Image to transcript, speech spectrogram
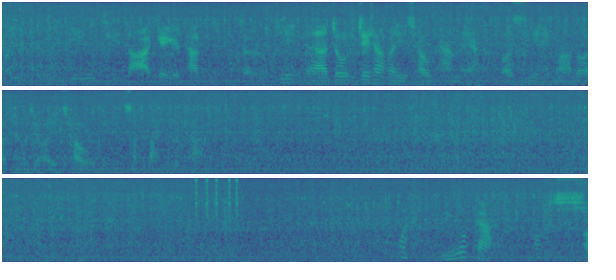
我要堅持打機嘅測上。天啊租 J 叉可以抽卡未啊？我師兄話俾我聽，好似可以抽定十八張卡。喂，唔喐㗎！哦，啊，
